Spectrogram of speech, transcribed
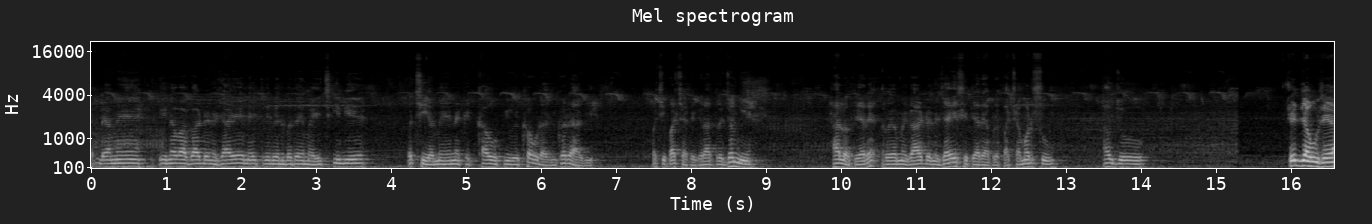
એટલે અમે એ નવા ગાર્ડને જઈએ નૈત્રીબેન બધા એમાં હિંચકી લઈએ પછી અમે એને કંઈક ખાવું પીવું એ ખવડાવીને ઘરે આવીએ. પછી પાછા કંઈક રાત્રે જમીએ. હાલો ત્યારે હવે અમે ગાર્ડને જઈએ છીએ ત્યારે આપણે પાછા મળશું. આવજો. સીધ જવું છે?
